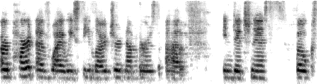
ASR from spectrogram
are part of why we see larger numbers of Indigenous folks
